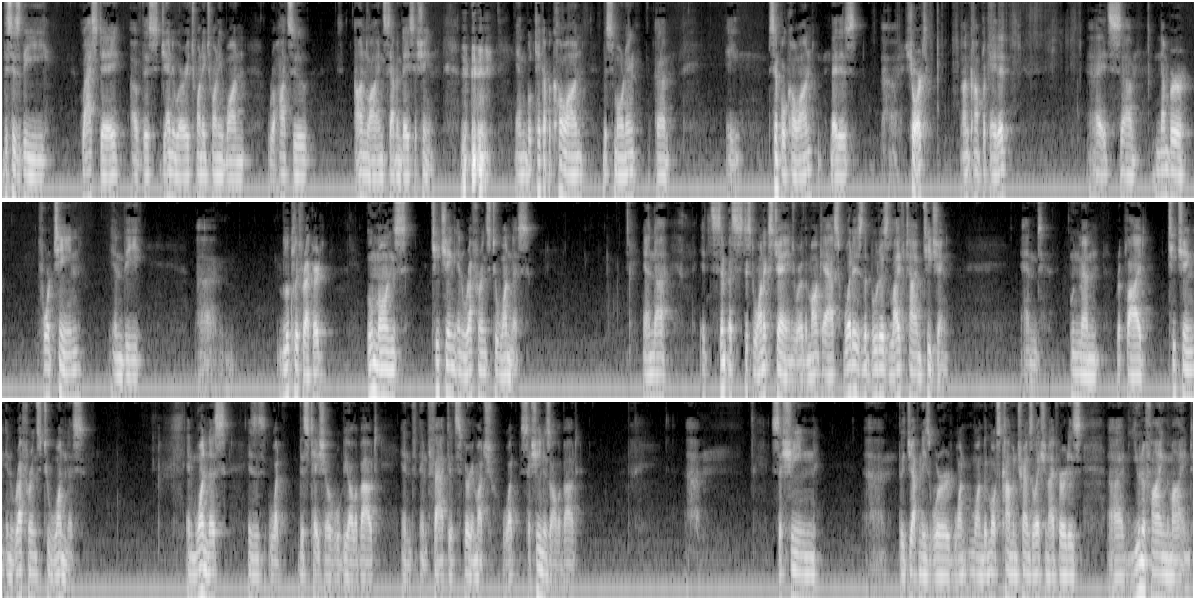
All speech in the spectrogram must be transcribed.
this is the last day of this January 2021 Rohatsu online seven day sesshin. and we'll take up a koan this morning, uh, a simple koan that is uh, short, uncomplicated. Uh, it's um, number 14 in the uh, Blue Cliff record, Ummon's teaching in reference to oneness. And uh, it's, sim- it's just one exchange where the monk asks, What is the Buddha's lifetime teaching? And Ummon replied, Teaching in reference to oneness. And oneness is what this Teisho will be all about. In, in fact, it's very much what Sesshin is all about. Sesshin, uh, the Japanese word, one, one, the most common translation I've heard is uh, unifying the mind.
